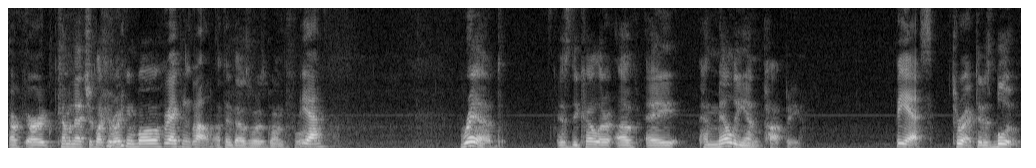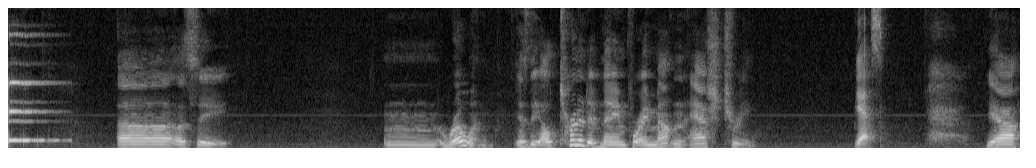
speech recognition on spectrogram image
Or, or coming at you like a wrecking ball. Wrecking ball. I think that was what I was going for. Yeah. Red is the color of a Himalayan poppy. BS. Correct, it is blue. Uh, let's see. Mm, Rowan is the alternative name for a mountain ash tree. Yes. Yeah.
